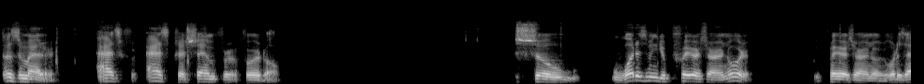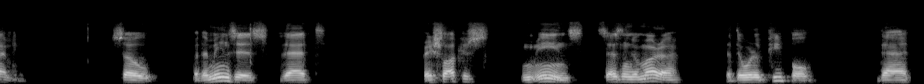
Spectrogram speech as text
doesn't matter. Ask for ask Hashem for, for it all. So, what does it mean your prayers are in order? Your prayers are in order. What does that mean? So, what that means is that Reish Lakish means, says in Gemara, that there were the people that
